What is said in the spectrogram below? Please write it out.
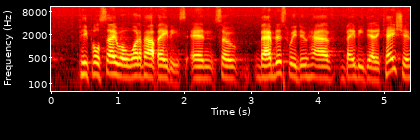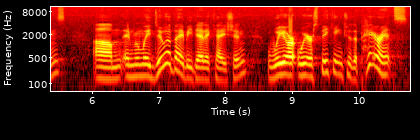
people say, well, what about babies? And so, Baptists, we do have baby dedications. Um, and when we do a baby dedication, we are, we are speaking to the parents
